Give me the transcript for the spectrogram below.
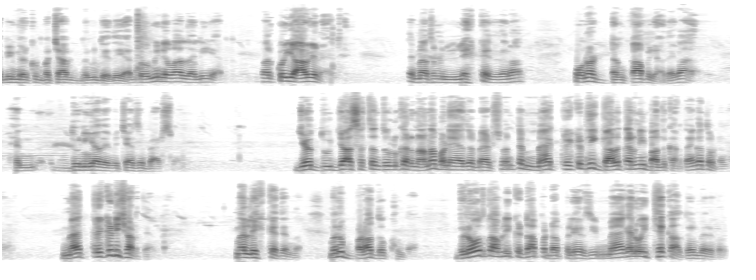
ਤੇ ਵੀ ਮੇਰੇ ਕੋਲ ਬੱਚਾ ਮੈਨੂੰ ਦੇ ਦੇ ਯਾਰ 2 ਮਹੀਨੇ ਬਾਅਦ ਲੈ ਲਈ ਯਾਰ। ਪਰ ਕੋਈ ਆਵੇ ਨਾ ਇੱਥੇ ਤੇ ਮੈਂ ਤੁਹਾਨੂੰ ਲਿਖ ਕੇ ਦੇ ਦੇਣਾ ਉਹ ਨਾ ਡੰਕਾ ਭਜਾ ਦੇਗਾ। ਦੁਨੀਆ ਦੇ ਵਿੱਚ ਐਜ਼ ਅ ਬੈਟਸਮੈਨ ਜੇ ਉਹ ਦੂਜਾ ਸਤਨ ਤੁਲਕਰ ਨਾ ਨਾ ਬਣਿਆ ਐਜ਼ ਅ ਬੈਟਸਮੈਨ ਤੇ ਮੈਂ ਕ੍ਰਿਕਟ ਦੀ ਗੱਲ ਕਰਨੀ ਬੰਦ ਕਰ ਦਾਂਗਾ ਤੁਹਾਡੇ ਨਾਲ। ਮੈਂ ਕ੍ਰਿਕਟ ਹੀ ਛੱਡ ਦਿਆਂਗਾ। ਮੈਂ ਲਿਖ ਕੇ ਦਿੰਦਾ। ਮੈਨੂੰ ਬੜਾ ਦੁੱਖ ਹੁੰਦਾ। ਵਿਨੋਦ ਕਾਬਲੀ ਕਿੱਡਾ ਵੱਡਾ ਪਲੇਅਰ ਸੀ। ਮੈਂ ਕਹਿੰਦਾ ਇੱਥੇ ਘੱਲ ਦਿਓ ਮੇਰੇ ਕੋਲ।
